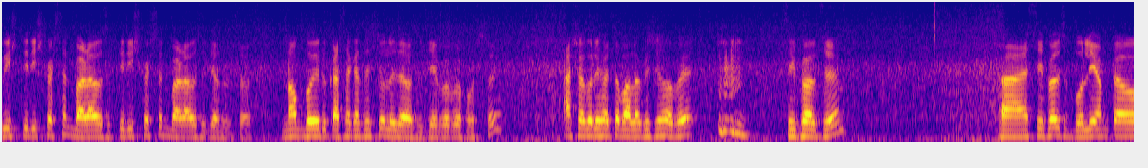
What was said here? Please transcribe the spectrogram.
বিশ, তিরিশ পার্সেন্ট বাড়া হচ্ছে তিরিশ পার্সেন্ট বাড়া হচ্ছে অন্তত। নব্বইয়ের কাছাকাছি চলে যাওয়া উচিত, যেভাবে পড়ছে। আশা করি হয়তো ভালো কিছু হবে। সিফালসে। সিফালস ভলিউমটাও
